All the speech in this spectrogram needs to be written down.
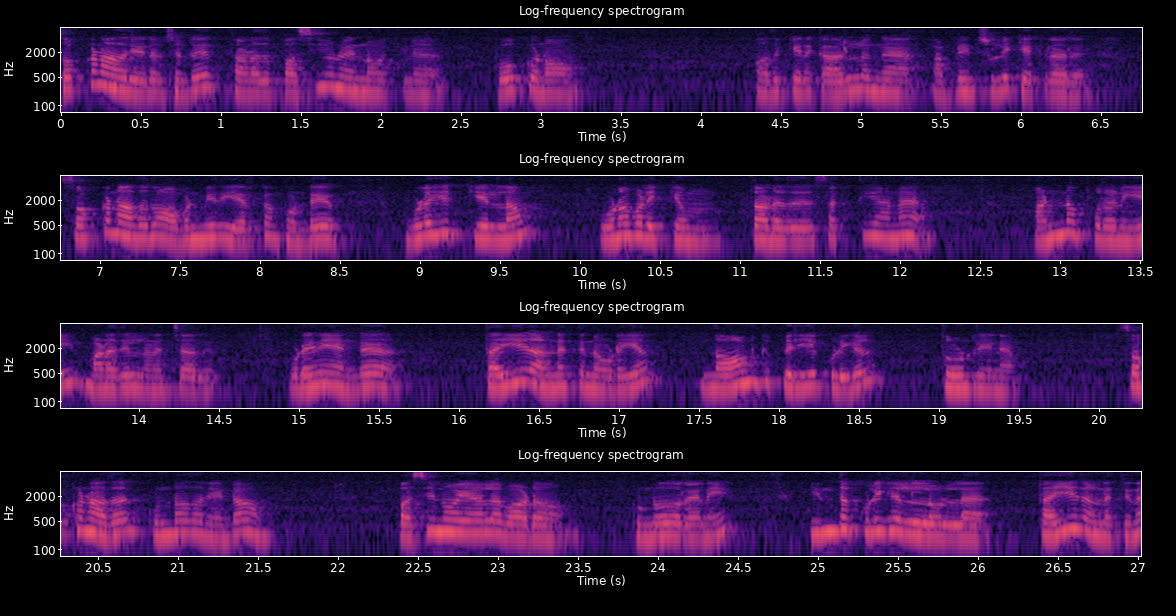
சொக்கநாதரிடம் சென்று தனது பசியுனை நோக்கி போக்கணும் அதுக்கு எனக்கு அருளுங்க அப்படின்னு சொல்லி கேட்குறாரு சொக்கநாதரும் அவன் மீது இரக்கம் கொண்டு உலகிற்கு எல்லாம் உணவளிக்கும் தனது சக்தியான அன்னபூரணியை மனதில் நினைச்சார் உடனே அங்கே தயிர் அன்னத்தினுடைய நான்கு பெரிய குழிகள் தோன்றின. சொக்கநாதர் குண்டோதரனிடம் பசி நோயால் வாடும் குண்டோதரனே. இந்த குழிகளில் உள்ள தயிர் அன்னத்தின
